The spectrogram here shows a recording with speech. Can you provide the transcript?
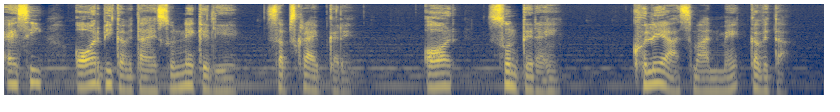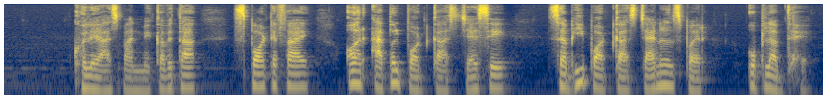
ऐसी और भी कविताएँ सुनने के लिए सब्सक्राइब करें और सुनते रहें खुले आसमान में कविता। खुले आसमान में कविता स्पॉटिफाई और एप्पल पॉडकास्ट जैसे सभी पॉडकास्ट चैनल्स पर उपलब्ध है।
